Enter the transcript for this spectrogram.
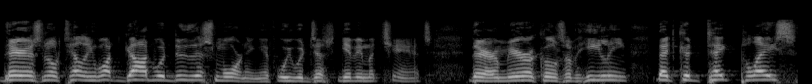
There is no telling what God would do this morning if we would just give Him a chance. There are miracles of healing that could take place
